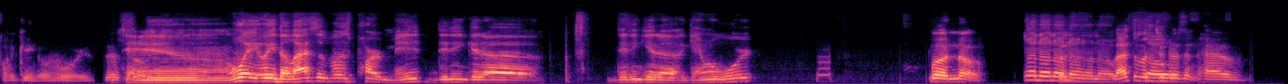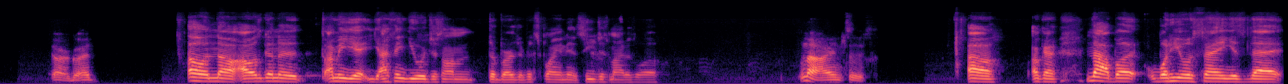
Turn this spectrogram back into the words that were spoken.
fucking awards. That's so- Damn. wait, wait. The Last of Us Part Mid didn't get a didn't get a game award. well, no. No, no, no, no, no, no. Last of Us So- Two doesn't have. All right, go ahead. Oh no, I was gonna. I mean, yeah, I think you were just on the verge of explaining it, so you just might as well. No, I insist. Oh, okay. No, but what he was saying is that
